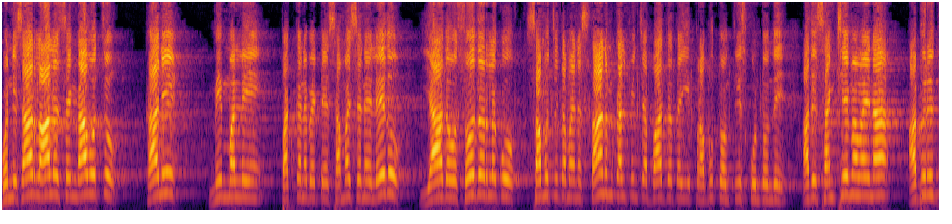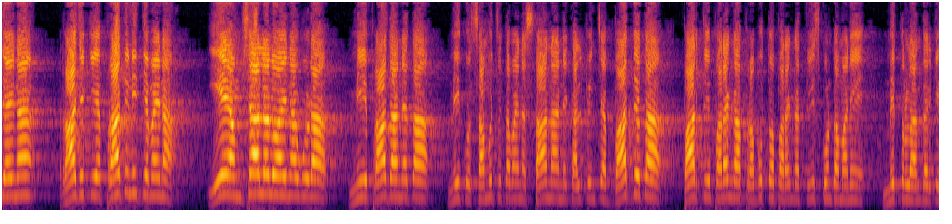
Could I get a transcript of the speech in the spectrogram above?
కొన్నిసార్లు ఆలస్యం కావచ్చు కానీ మిమ్మల్ని పక్కన పెట్టే సమస్యనే లేదు. యాదవ్ సోదరులకు సముచితమైన స్థానం కల్పించే బాధ్యత ఈ ప్రభుత్వం తీసుకుంటుంది. అది సంక్షేమమైన అభివృద్ధి అయినా రాజకీయ ప్రాతినిధ్యమైన ఏ అంశాలలో అయినా కూడా మీ ప్రాధాన్యత మీకు సముచితమైన స్థానాన్ని కల్పించే బాధ్యత పార్టీ పరంగా ప్రభుత్వ పరంగా తీసుకుంటామని మిత్రులందరికీ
